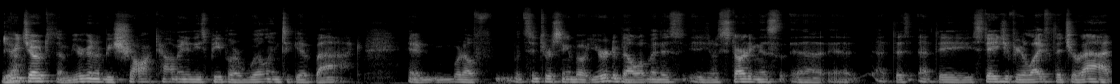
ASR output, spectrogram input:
yeah. reach out to them. You're going to be shocked how many of these people are willing to give back. And what else, what's interesting about your development is, you know, starting this uh, at this at the stage of your life that you're at.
